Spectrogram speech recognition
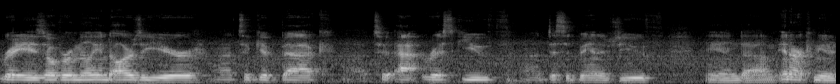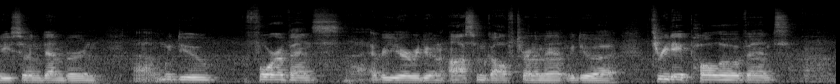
raise over a million dollars a year uh, to give back uh, to at-risk youth, uh, disadvantaged youth, and um, in our community. So in Denver, and um, we do four events uh, every year. We do an awesome golf tournament. We do a three-day polo event. Um,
